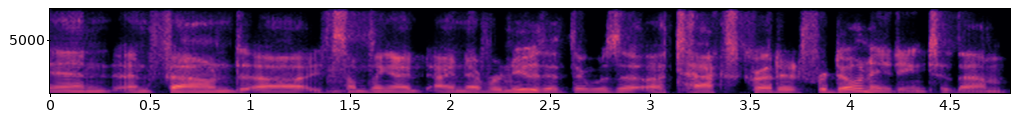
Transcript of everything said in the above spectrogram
and and found uh, something I, I, never knew that there was a, a, tax credit for donating to them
